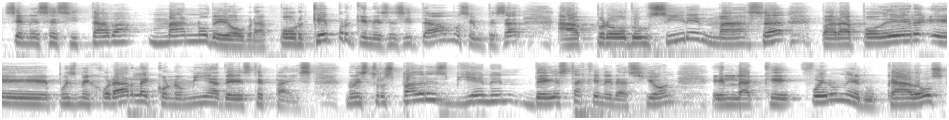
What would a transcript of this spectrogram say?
se necesitaba mano de obra. ¿Por qué? Porque necesitábamos empezar a producir en masa para poder eh, pues mejorar la economía de este país. Nuestros padres vienen de esta generación en la que fueron educados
